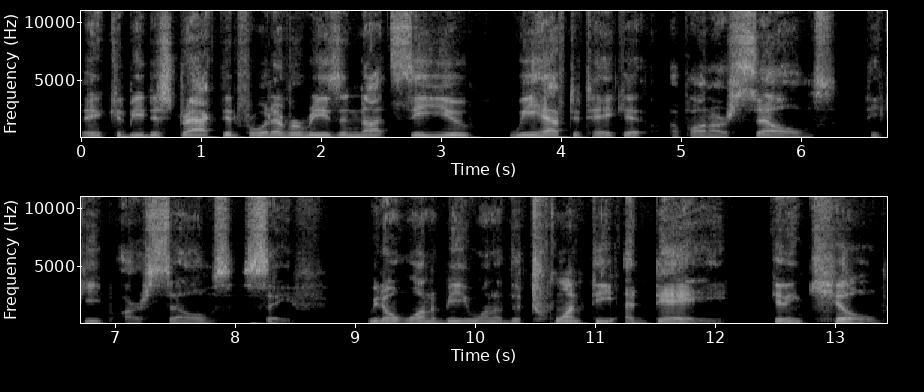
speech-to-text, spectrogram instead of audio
They could be distracted for whatever reason, not see you. We have to take it upon ourselves to keep ourselves safe. We don't want to be one of the 20 a day getting killed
